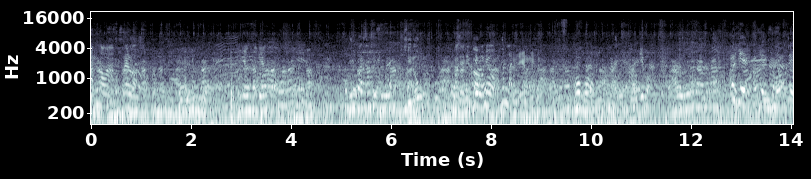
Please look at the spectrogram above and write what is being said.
dẫn không à. Đây rồi. Dẫn dẫn xì đúng yêu hiểu. Mất lại bố bố yêu bố ở về ở về ở về ở về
